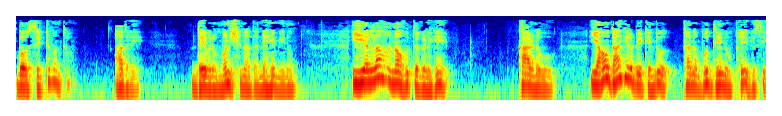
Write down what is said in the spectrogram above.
ಬಹು ಸಿಟ್ಟುವಂತು ಆದರೆ ದೇವರ ಮನುಷ್ಯನಾದ ನೆಹಮೀನು ಈ ಎಲ್ಲಾ ಅನಾಹುತಗಳಿಗೆ ಕಾರಣವು ಯಾವುದಾಗಿರಬೇಕೆಂದು ತನ್ನ ಬುದ್ಧಿಯನ್ನು ಉಪಯೋಗಿಸಿ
